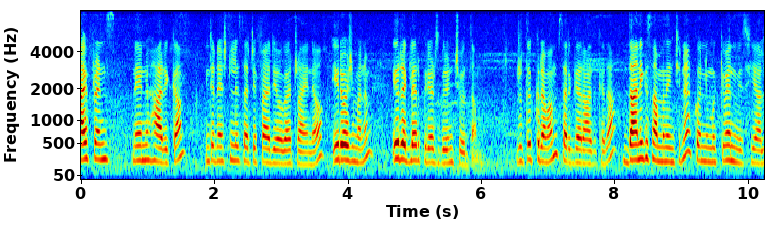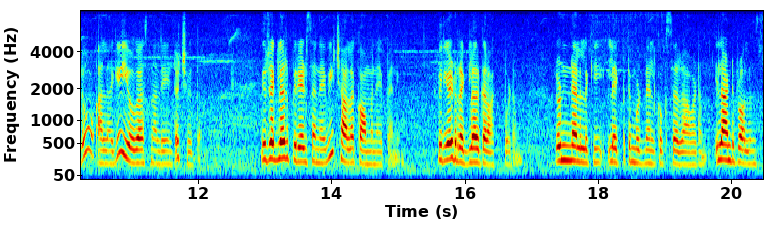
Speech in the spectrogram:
హాయ్ ఫ్రెండ్స్ నేను Harika internationally certified yoga trainer. ఈరోజు మనం ఇర్రెగ్యులర్ పీరియడ్స్ గురించి చూద్దాం. ఋతుక్రమం సరిగ్గా రాదు కదా? దానికి సంబంధించిన కొన్ని ముఖ్యమైన విషయాలు అలాగే యోగాసనాలు ఏంటో చూద్దాం. ఇర్రెగ్యులర్ పీరియడ్స్ అనేవి చాలా కామన్ అయిపోయినాయి. పీరియడ్ రెగ్యులర్గా రాకపోవడం రెండు నెలలకి లేకపోతే మూడు నెలలకి ఒకసారి రావడం ఇలాంటి ప్రాబ్లమ్స్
